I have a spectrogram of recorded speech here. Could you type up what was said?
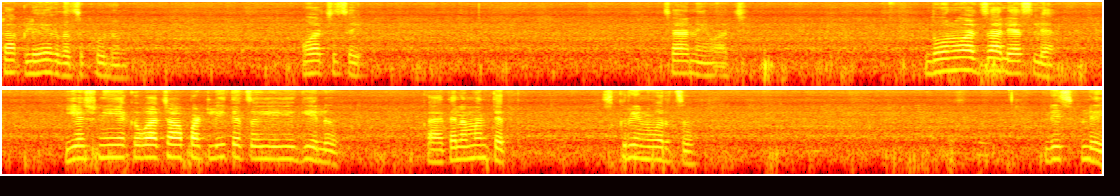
टाकलं एकदाच खोलून. वाचच आहे. छान आहे वाच. दोन वाच झाल्या असल्या. यशनी एक वाच आपटली त्याचं हे गेलं. काय त्याला म्हणतात? स्क्रीनवरचं. डिस्प्ले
